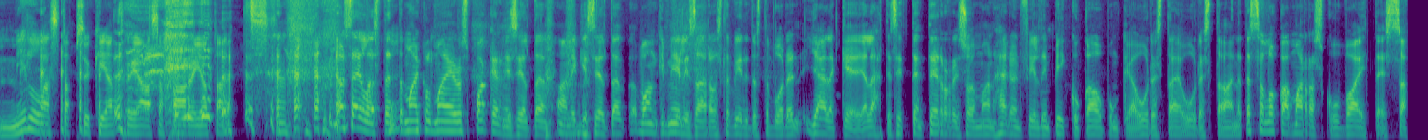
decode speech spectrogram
Millaista psykiatriaa sä harjoitat? No sellaista, että Michael Myers pakeni sieltä, ainakin sieltä vankimielisairaalasta 15 vuoden jälkeen ja lähti sitten terrorisoimaan Haddonfieldin pikkukaupunkia uudestaan ja uudestaan aina tässä loka-marraskuun vaihteessa.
